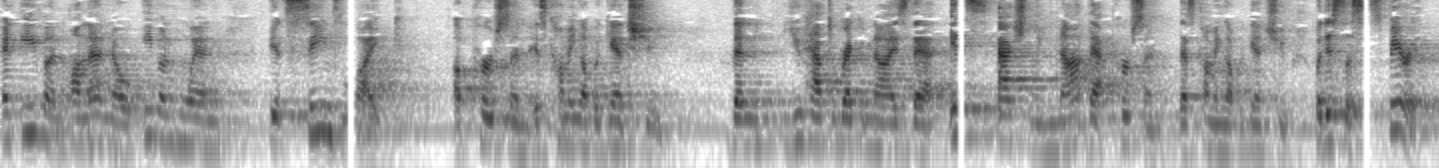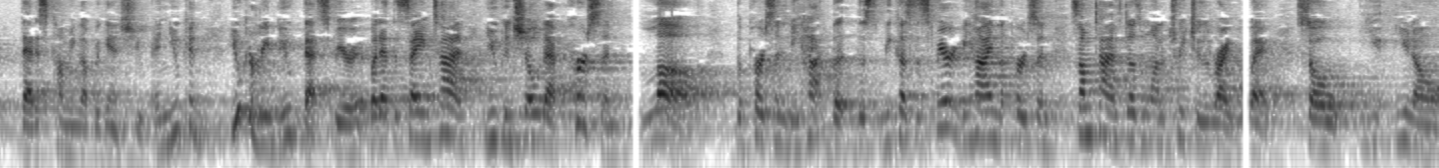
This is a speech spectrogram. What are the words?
And even on that note, even when it seems like a person is coming up against you, then you have to recognize that it's actually not that person that's coming up against you, but it's the spirit that is coming up against you. And you can you can rebuke that spirit, but at the same time, you can show that person love the person behind the, the because the spirit behind the person sometimes doesn't want to treat you the right way. So you you know,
